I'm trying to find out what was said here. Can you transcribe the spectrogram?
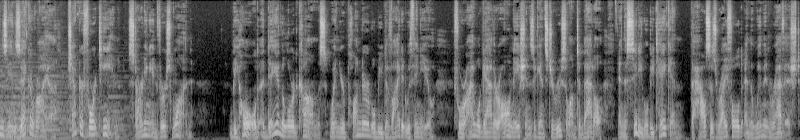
In Zechariah chapter 14, starting in verse 1. Behold, a day of the Lord comes when your plunder will be divided within you, for I will gather all nations against Jerusalem to battle, and the city will be taken, the houses rifled, and the women ravished.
